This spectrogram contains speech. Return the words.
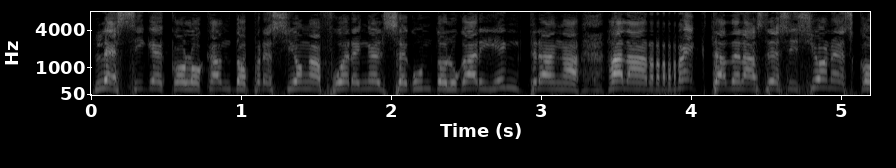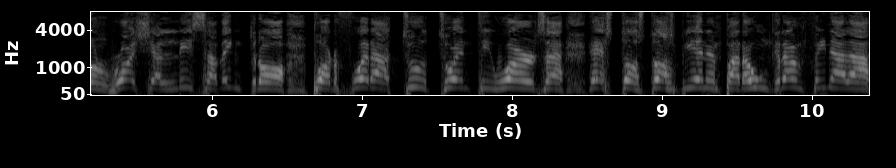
le sigue colocando presión afuera en el segundo lugar y entran a, la recta de las decisiones con Russian Lisa dentro por fuera 220 Words eh, estos dos vienen para un gran final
